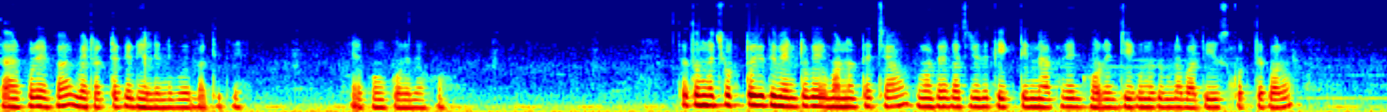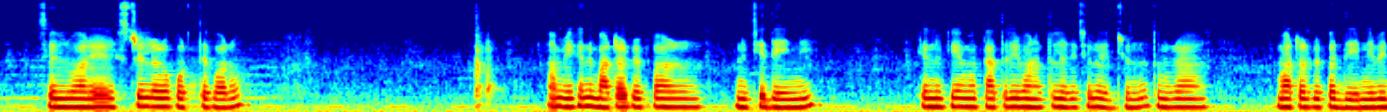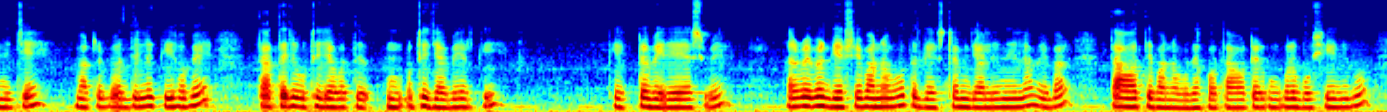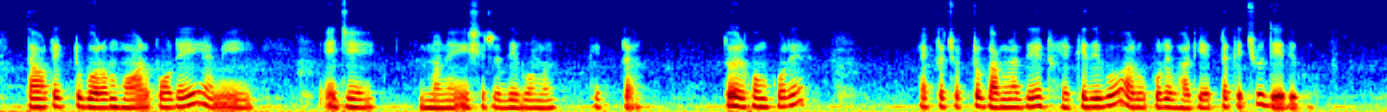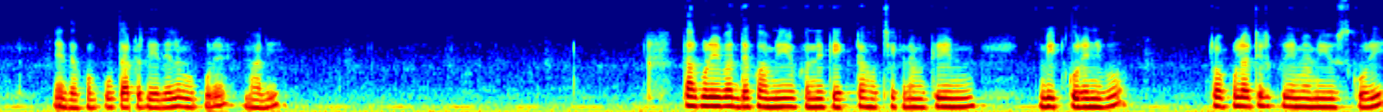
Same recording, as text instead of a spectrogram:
তারপরে এবার ব্যাটারটাকে ঢেলে নেব ওই বাটিতে। এরকম করে দেখো। তো তোমরা ছোট্ট যদি বেন্টো কেক বানাতে চাও, তোমাদের কাছে যদি কেক টিন না থাকে, ঘরের যে কোনো তোমরা বাটি ইউজ করতে পারো। সিলভারের স্টিলেরও করতে পারো। আমি এখানে বাটার পেপার নিচে দেইনি। কেন কি আমার তাড়াতাড়ি বানাতে লেগেছিলো, এর জন্য তোমরা বাটার পেপার দিয়ে নেবে নিচে। বাটার পেপার দিলে কি হবে? তাড়াতাড়ি উঠে যাওয়াতে উঠে যাবে আর কি। কেকটা বেড়ে আসবে। তারপর এবার গ্যাসে বানাবো। তো গ্যাসটা আমি জ্বালিয়ে নিলাম। এবার তাওয়াতে বানাবো। দেখো, তাওয়াটা এরকম করে বসিয়ে নিব। তাওয়াটা একটু গরম হওয়ার পরেই আমি এই যে মানে সেটা দেবো আমার কেকটা। তো এরকম করে একটা ছোট্ট গামলা দিয়ে ঢেকে দিব আর উপরে ভারী একটা কিছু দিয়ে দেব। এই দেখো, পোতাটা দিয়ে দিলাম উপরে ভারী। তারপরে এবার দেখো আমি ওখানে কেকটা হচ্ছে এখানে আমি ক্রিম বিট করে নিব। টপোলাইটের ক্রিম আমি ইউজ করি।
